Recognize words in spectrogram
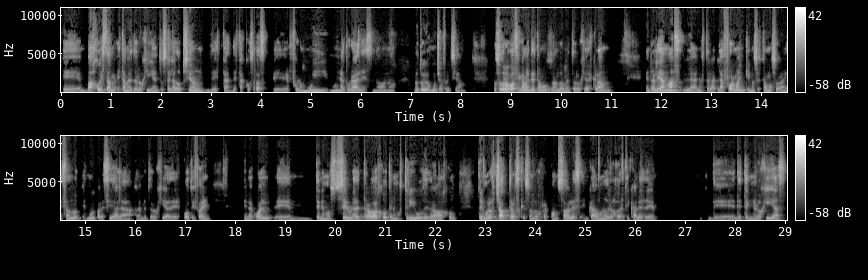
eh, bajo esta, metodología. Entonces la adopción de, de estas cosas eh, fueron muy, muy naturales, ¿no? No, no tuvimos mucha fricción. Nosotros básicamente estamos usando metodología de Scrum. En realidad, más la, nuestra, la forma en que nos estamos organizando es muy parecida a la, metodología de Spotify, en la cual eh, tenemos células de trabajo, tenemos tribus de trabajo, tenemos los chapters, que son los responsables en cada uno de los verticales de, tecnologías.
